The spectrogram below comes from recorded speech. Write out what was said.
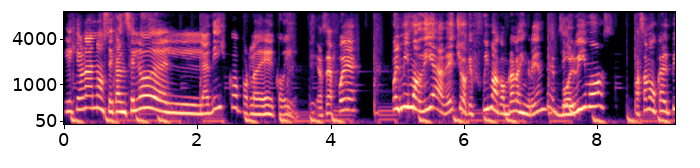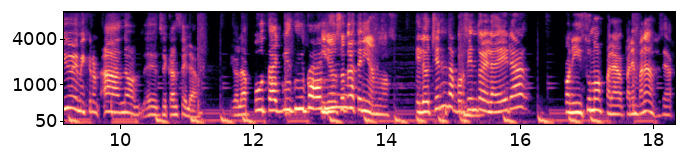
y le dijeron, ah, no, se canceló el- la disco por lo del COVID. Sí, o sea, fue, fue el mismo día, de hecho, que fuimos a comprar los ingredientes, Sí. volvimos, pasamos a buscar el pibe y me dijeron, ah, no, eh, se cancela. Digo, la puta que te parió. Y nosotros teníamos el 80% de la heladera con insumos para, para empanadas. O sea,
